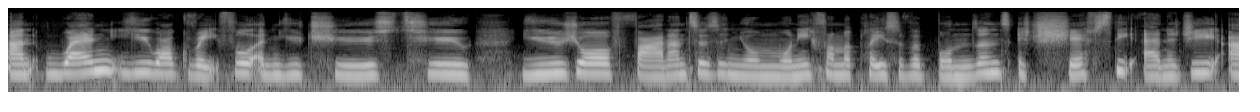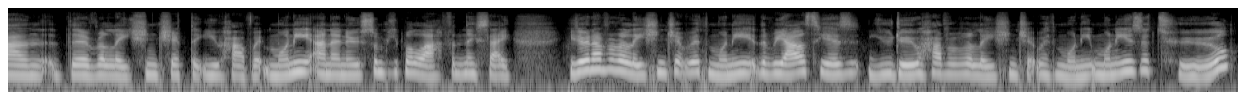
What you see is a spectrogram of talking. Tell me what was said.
And when you are grateful and you choose to use your finances and your money from a place of abundance, it shifts the energy and the relationship that you have with money. And I know some people laugh and they say, You don't have a relationship with money. The reality is, you do have a relationship with money. Money is a tool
